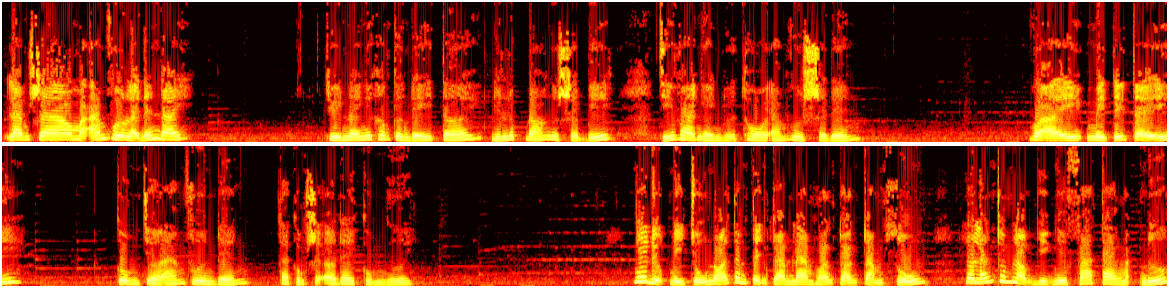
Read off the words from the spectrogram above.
Làm sao mà ám vương lại đến đây? Chuyện này ngươi không cần để ý tới, đến lúc đó ngươi sẽ biết. Chỉ vài ngày nữa thôi ám vương sẽ đến. Vậy, mì tỷ tỷ... Cùng chờ ám vương đến, ta cũng sẽ ở đây cùng ngươi. Nghe được mỹ chủ nói tâm tình cam lam hoàn toàn trầm xuống, lo lắng trong lòng dường như phá tan mặt nước.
